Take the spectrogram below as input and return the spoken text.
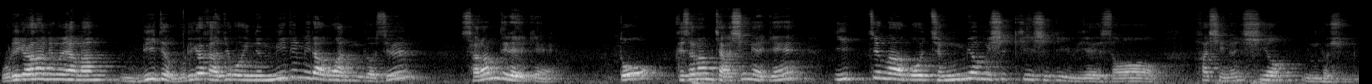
우리가 하나님을 향한 믿음, 우리가 가지고 있는 믿음이라고 하는 것을 사람들에게 또 그 사람 자신에게 입증하고 증명시키시기 위해서 하시는 시험인 것입니다.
